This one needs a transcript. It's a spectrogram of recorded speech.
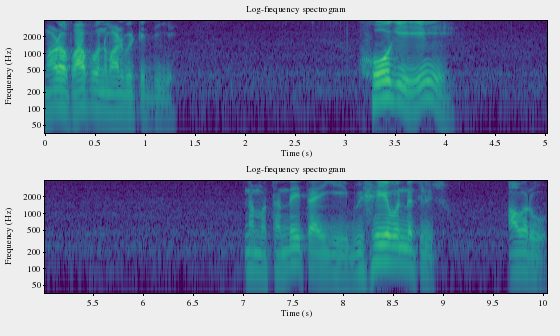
ಮಾಡೋ ಪಾಪವನ್ನು ಮಾಡಿಬಿಟ್ಟಿದ್ದೀಯೆ. ಹೋಗಿ ನಮ್ಮ ತಂದೆ ತಾಯಿಗೆ ವಿಷಯವನ್ನು ತಿಳಿಸು. ಅವರು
